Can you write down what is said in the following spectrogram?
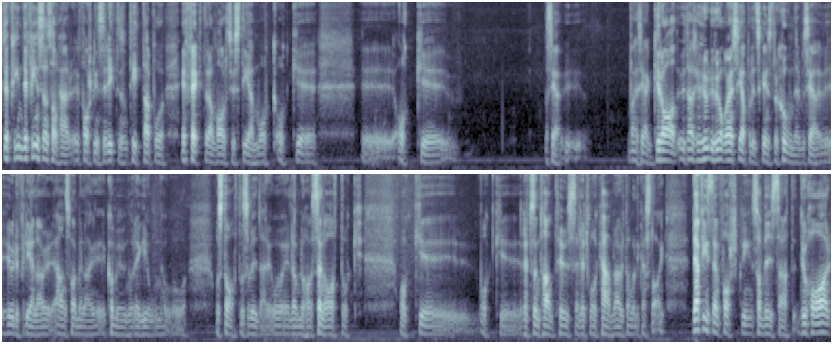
det, fin det finns en sån här forskningsinriktning som tittar på effekter av valsystem och, och, eh, eh, och eh, vad jag, säger grad, utan hur, hur du organiserar politiska instruktioner, det vill säga hur du fördelar ansvar mellan kommun och region och, och, och stat och så vidare. Och, eller om du har senat och, och, eh, och representanthus eller två kamrar utav olika slag. Där finns det en forskning som visar att du har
